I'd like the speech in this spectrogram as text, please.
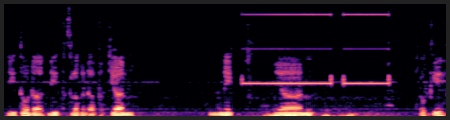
Dito da, dito talaga dapat 'yan. Connect. Yan. Okay.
